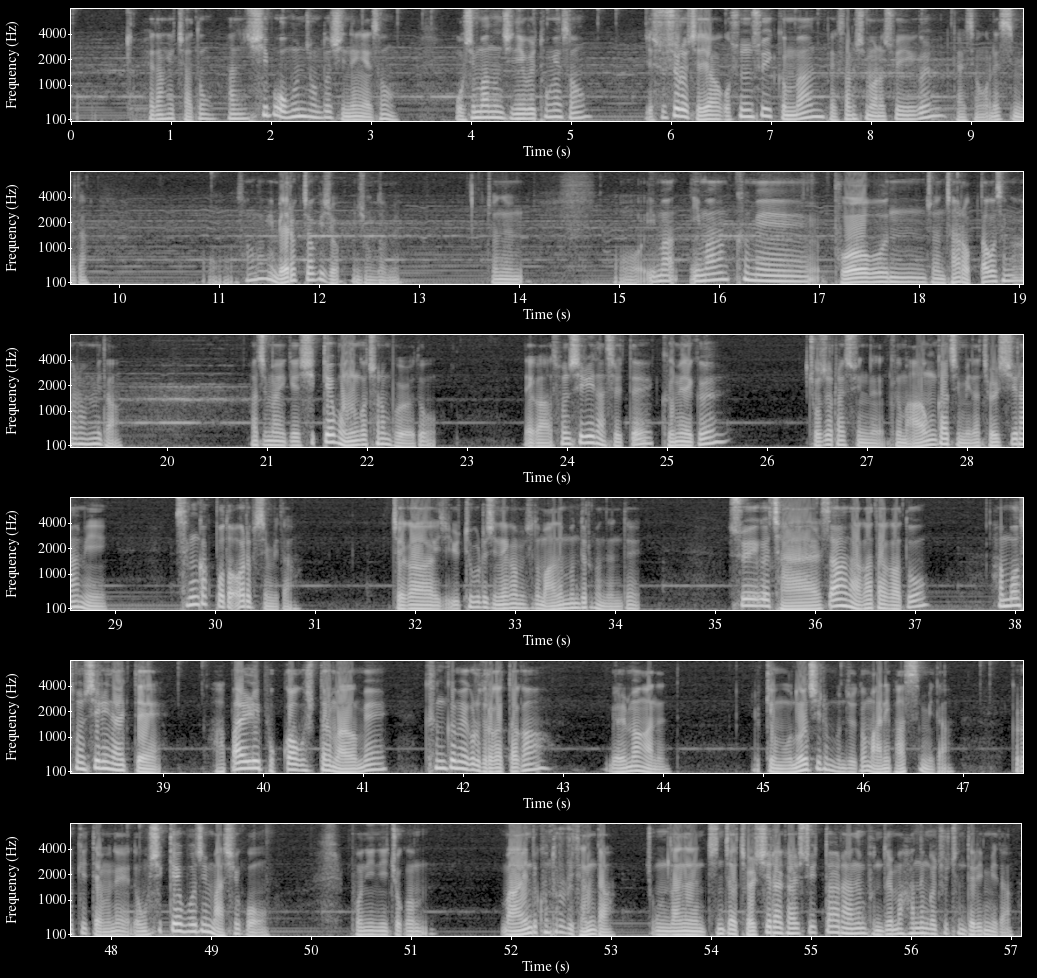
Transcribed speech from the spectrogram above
해당 회차도 한 15분 정도 진행해서 50만 원 진입을 통해서 수수료 제외하고 순수익금만 130만 원 수익을 달성을 했습니다. 어, 상당히 매력적이죠. 이 정도면 저는 어, 이만 이만큼의 부업은 전 잘 없다고 생각을 합니다. 하지만 이게 쉽게 보는 것처럼 보여도 내가 손실이 났을 때 금액을 조절할 수 있는 그 마음가짐이나 절실함이 생각보다 어렵습니다. 제가 이제 유튜브를 진행하면서도 많은 분들을 봤는데 수익을 잘 쌓아 나가다가도 한번 손실이 날 때 아, 빨리 복구하고 싶다는 마음에 큰 금액으로 들어갔다가 멸망하는 이렇게 무너지는 분들도 많이 봤습니다. 그렇기 때문에 너무 쉽게 보지 마시고 본인이 조금 마인드 컨트롤이 된다. 조금 나는 진짜 절실하게 할 수 있다라는 분들만 하는 걸 추천드립니다.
